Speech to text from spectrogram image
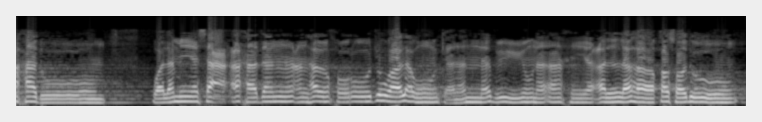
أحد. ولم يسع أحدا عنها الخروج ولو كان النبيون أحياء لها قصدوا.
